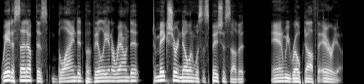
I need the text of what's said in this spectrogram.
We had to set up this blinded pavilion around it to make sure no one was suspicious of it, and we roped off the area.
